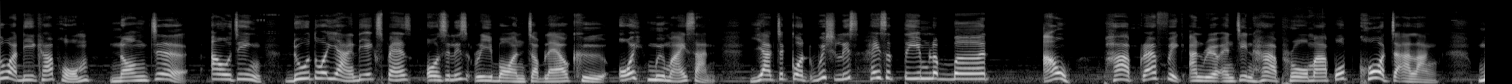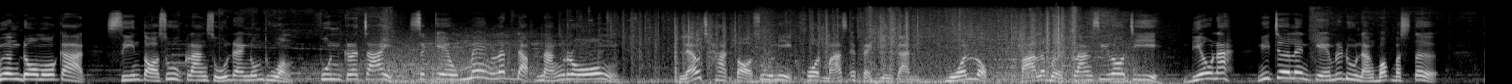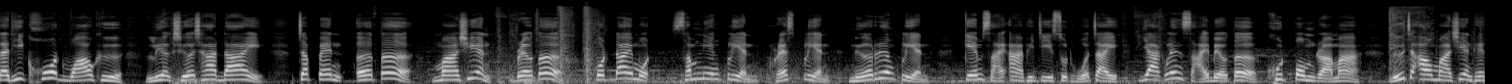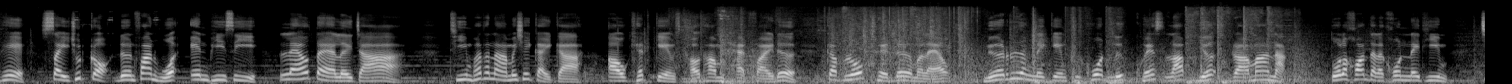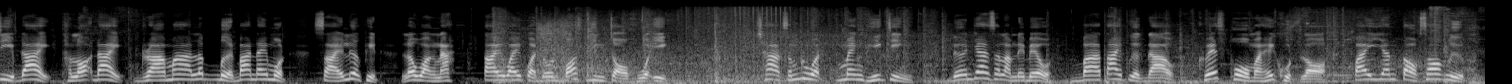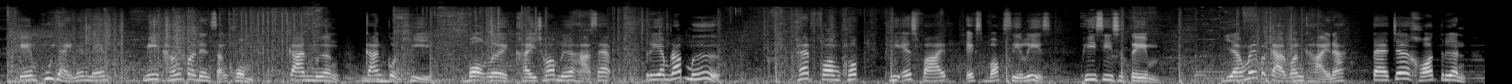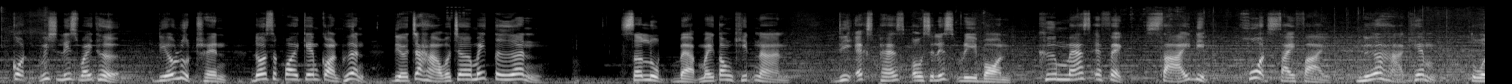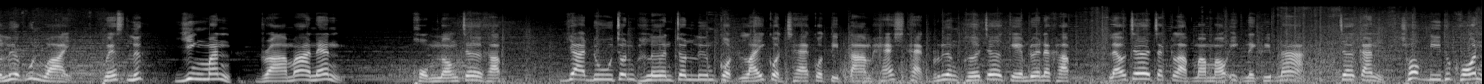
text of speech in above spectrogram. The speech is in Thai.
สวัสดีครับผม น้องเจอเอาจริง ดูตัวอย่าง The Expanse Osiris Reborn จบแล้วคือ โอ๊ย มือไม้สั่น อยากจะกด Wishlist ให้สตรีมระเบิด เอาภาพกราฟิก Unreal Engine 5 Pro มาปุ๊บ โคตรจะอลัง เมืองโดมโอกาสซีนต่อสู้กลางศูนย์แรงโน้มถ่วง ฝุ่นกระจาย สเกลแม่งระดับหนังโรง แล้วฉากต่อสู้นี่โคตรมาสเอฟเฟกยิงกัน ม้วนหลบปาระเบิดกลางซีโร่จีเดียวนะ นี่เจอเล่นเกมฤดูหนังบล็อกบัสเตอร์ แต่ที่โคตรว้าวคือเลือกเชื้อชาติได้ จะเป็นเออร์เตอร์มาเชียนเบรลเตอร์กดได้หมด สำเนียงเปลี่ยน เครสเปลี่ยน เนื้อเรื่องเปลี่ยน เกมสาย RPG สุดหัวใจ อยากเล่นสายเบลเตอร์ ขุดปมดราม่า หรือจะเอามาเชียนเท่ๆ ใส่ชุดเกราะเดินฟ้านหัว NPC แล้วแต่เลยจ้า ทีมพัฒนาไม่ใช่ไก่กา เอา Cat Games เขาทำ Pathfinder กับ Rogue Trader มาแล้ว เนื้อเรื่องในเกมคือโคตรลึกเควสลับเยอะดราม่าหนัก ตัวละครแต่ละคนในทีม จีบได้ ทะเลาะได้ ดราม่าและเบิดบ้านได้หมด สายเลือกผิด ระวังนะ ตายไวกว่าโดนบอสยิงจ่อหัวอีก ฉากสำรวจแม่งพีคจริง เดินย่านสลัมในเบล บาร์ใต้เปลือกดาว เควสโผล่มาให้ขุดรอ ไปยันตอกซอกหลืบ เกมผู้ใหญ่เน้นๆ มีทั้งประเด็นสังคม การเมือง การกดขี่ บอกเลยใครชอบเนื้อหาแซบเตรียมรับมือ แพลตฟอร์มครบ PS5 Xbox Series PC Steam ยังไม่ประกาศวันขายนะ แต่เจอขอเตือน กด wishlist ไว้เถอะ เดี๋ยวหลุดเทรนด์โดนสปอยเกมก่อนเพื่อน เดี๋ยวจะหาว่าเจอไม่เตือน สรุปแบบไม่ต้องคิดนาน The Expanse Osiris Reborn คือ Mass Effect สายดิบ โคตรไซไฟ เนื้อหาเข้ม ตัวเลือกวุ่นวาย เควสลึก ยิงมันดราม่าแน่น ผมน้องเจอครับ อย่าดูจนเพลินจนลืมกดไลค์ กดแชร์ กดติดตามแฮชแท็กเรื่องเพอเจอร์เกมด้วยนะครับ แล้วเจอจะกลับมาเมาส์อีกในคลิปหน้า เจอกัน โชคดีทุกคน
